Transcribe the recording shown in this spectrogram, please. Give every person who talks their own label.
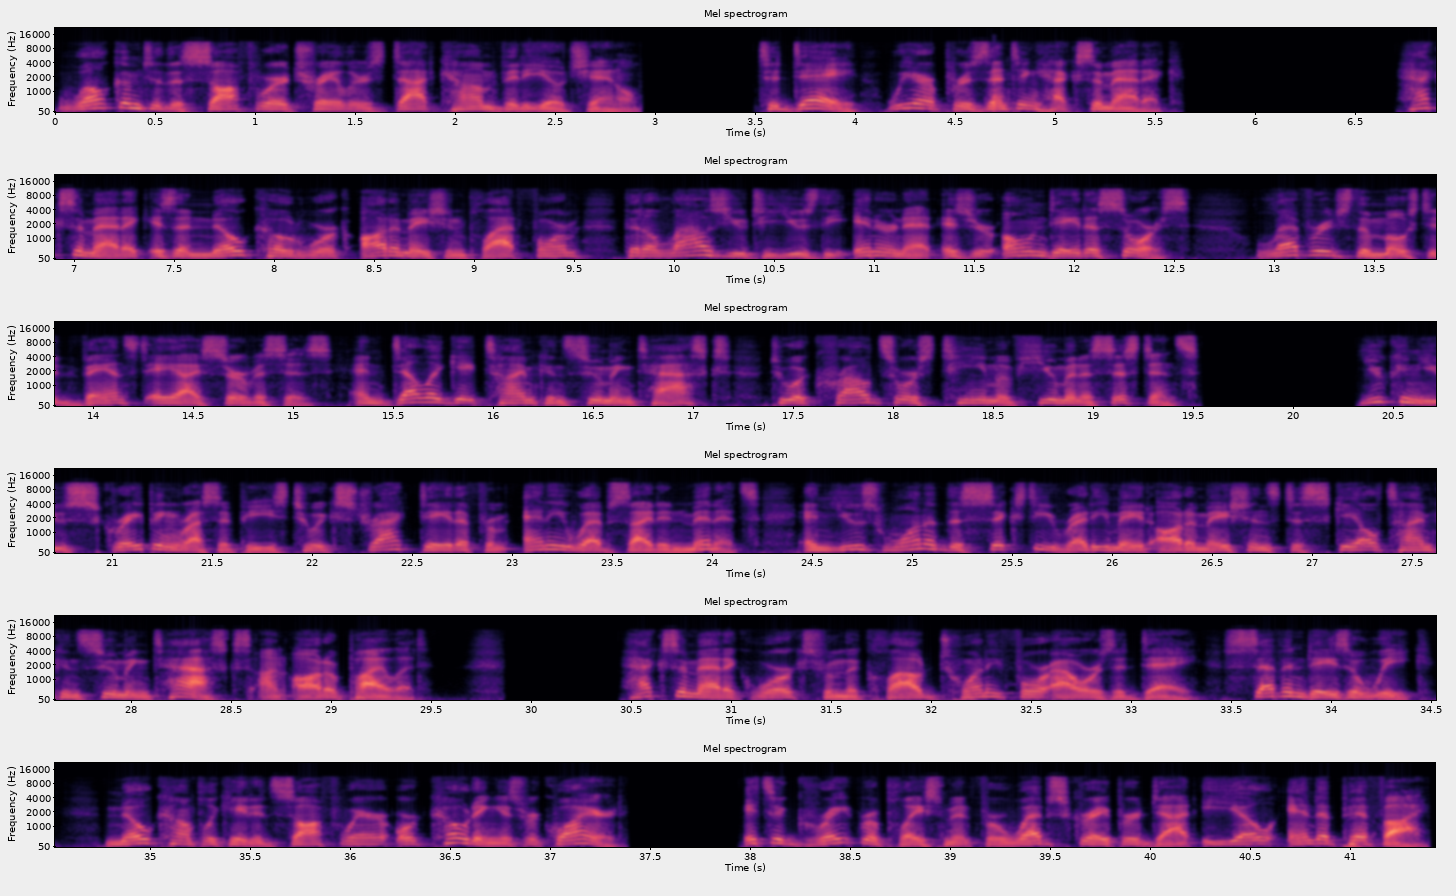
Speaker 1: Welcome to the SoftwareTrailers.com video channel. Today, we are presenting Hexomatic. Hexomatic is a no-code work automation platform that allows you to use the internet as your own data source, leverage the most advanced AI services, and delegate time-consuming tasks to a crowdsourced team of human assistants. You can use scraping recipes to extract data from any website in minutes and use one of the 60 ready-made automations to scale time-consuming tasks on autopilot. Hexomatic works from the cloud 24 hours a day, 7 days a week. No complicated software or coding is required. It's a great replacement for WebScraper.io and Apify.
